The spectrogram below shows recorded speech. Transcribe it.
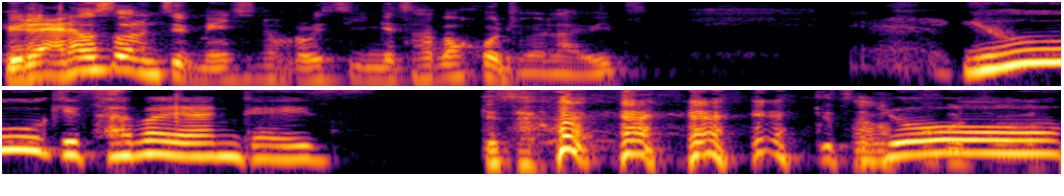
You know, and I also wanted to mention gore ke tshaba go jola, wait. yo ke tshaba yang guys Ke tshaba ke Yo,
